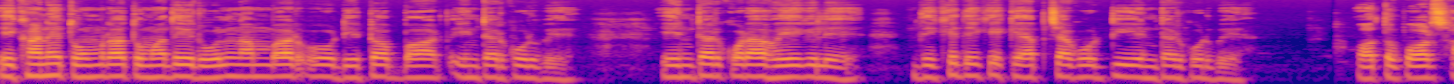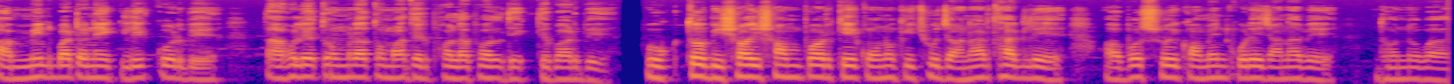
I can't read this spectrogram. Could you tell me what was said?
এখানে তোমরা তোমাদের রোল নাম্বার ও ডেট অফ বার্থ এন্টার করবে। এন্টার করা হয়ে গেলে দেখে দেখে ক্যাপচা কোডটি এন্টার করবে। অতপর সাবমিট বাটনে ক্লিক করবে, তাহলে তোমরা তোমাদের ফলাফল দেখতে পারবে। উক্ত বিষয় সম্পর্কে কোনো কিছু জানার থাকলে অবশ্যই কমেন্ট করে জানাবে। ধন্যবাদ।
